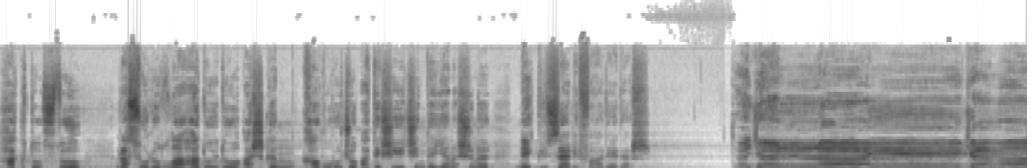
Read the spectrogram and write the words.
hak dostu, Resulullah'a duyduğu aşkın kavurucu ateşi içinde yanışını ne güzel ifade eder. Tecellayı cemalinden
